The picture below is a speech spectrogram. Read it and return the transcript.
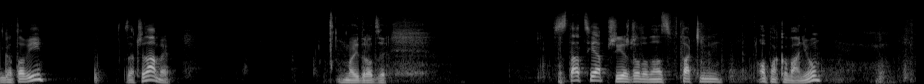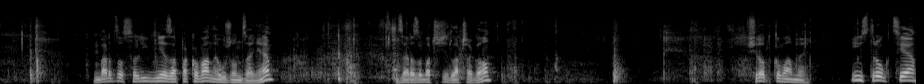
Gotowi? Zaczynamy. Moi drodzy, Stacja przyjeżdża do nas w takim opakowaniu. Bardzo solidnie zapakowane urządzenie. Zaraz zobaczycie dlaczego. W środku mamy instrukcję.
